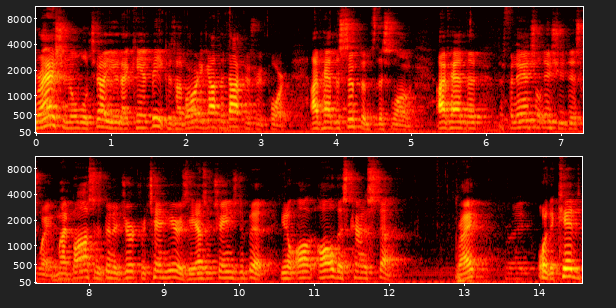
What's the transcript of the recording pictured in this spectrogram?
rational will tell you that can't be because I've already got the doctor's report. I've had the symptoms this long. I've had the, the financial issue this way. My boss has been a jerk for 10 years. He hasn't changed a bit. You know, all, all this kind of stuff. Right? Right. Or the kid,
